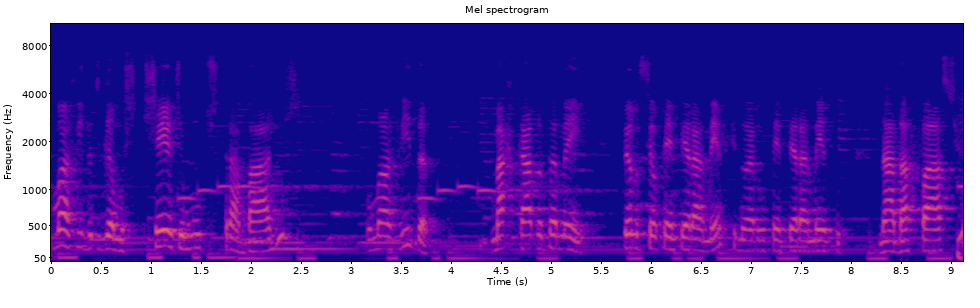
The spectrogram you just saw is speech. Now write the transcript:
uma vida, digamos, cheia de muitos trabalhos, uma vida marcada também pelo seu temperamento, que não era um temperamento nada fácil,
